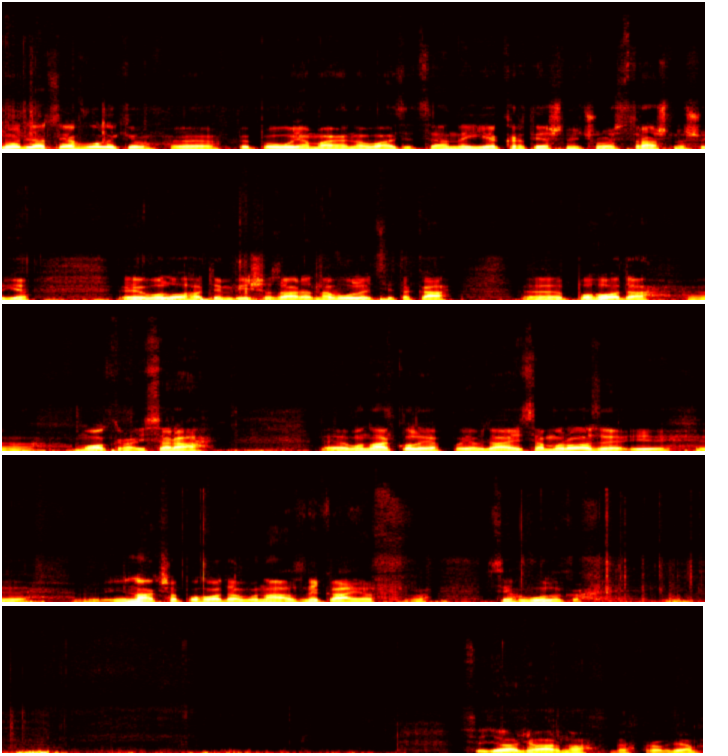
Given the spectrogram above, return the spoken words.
Ну, для цих вуликів е, ППУ я маю на увазі. Це не є критично, нічого страшного, що є е, волога, тим більше зараз на вулиці така погода е, мокра і сира. Е, Вона, коли з'являються морози і е, інакша погода, вона зникає в цих вуликах. Сидять гарно, без проблем.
